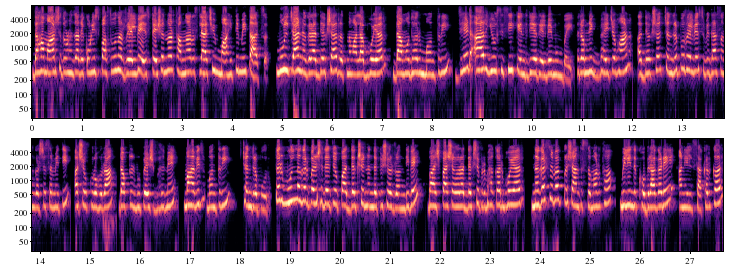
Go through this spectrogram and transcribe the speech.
दहा मार्च दोन हजार एकोणीसपासून रेल्वे स्टेशनवर थांबणार असल्याची माहिती मिळताच मूलच्या नगराध्यक्षा रत्नमाला भोयर दामोदर मंत्री झेड आर युसीसी केंद्रीय रेल्वे मुंबई रमणिक भाई चव्हाण अध्यक्ष चंद्रपूर रेल्वे सुविधा संघर्ष समिती अशोक रोहरा डॉक्टर भूपेश भलमे महावीर मंत्री चंद्रपूर. तर मूल नगर परिषदेचे उपाध्यक्ष नंदकिशोर रणदिवे भाजपा शहराध्यक्ष प्रभाकर भोयर नगरसेवक प्रशांत समर्थ मिलिंद खोब्रागडे अनिल साखरकर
